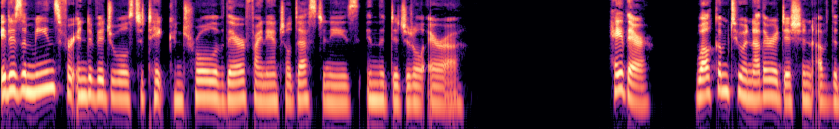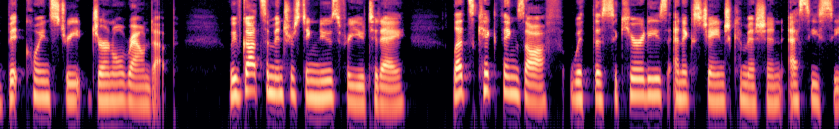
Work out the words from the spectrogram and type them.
It is a means for individuals to take control of their financial destinies in the digital era. Hey there! Welcome to another edition of the Bitcoin Street Journal Roundup. We've got some interesting news for you today. Let's kick things off with the Securities and Exchange Commission, SEC,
